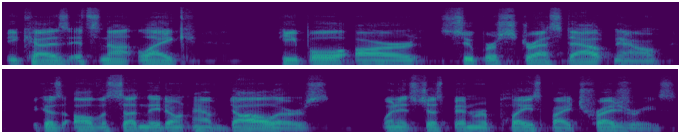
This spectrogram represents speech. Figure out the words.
because it's not like people are super stressed out now because all of a sudden they don't have dollars when it's just been replaced by treasuries.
